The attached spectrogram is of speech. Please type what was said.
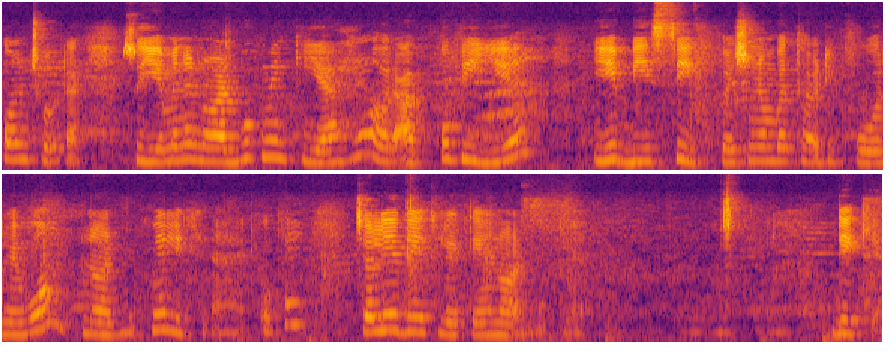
कौन छोटा है। सो so, ये मैंने नोटबुक में किया है और आपको भी ये ये B C question number thirty four है, वो नोटबुक में लिखना है ओके चलिए देख लेते हैं नोटबुक में। देखिए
